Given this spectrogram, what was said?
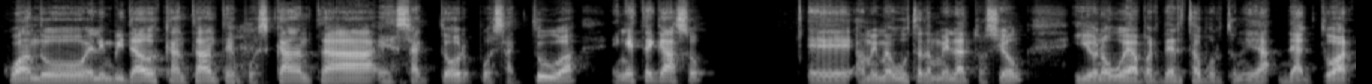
Cuando el invitado es cantante, pues canta, es actor, pues actúa. En este caso, eh, a mí me gusta también la actuación y yo no voy a perder esta oportunidad de actuar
